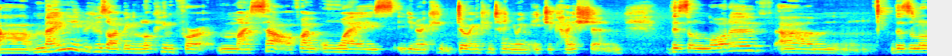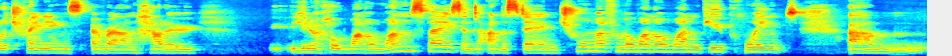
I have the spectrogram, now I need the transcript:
uh, mainly because I've been looking for it myself. I'm always, you know, con- doing continuing education. There's a lot of um, there's a lot of trainings around how to, you know, hold one-on-one space and to understand trauma from a one-on-one viewpoint. Um,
